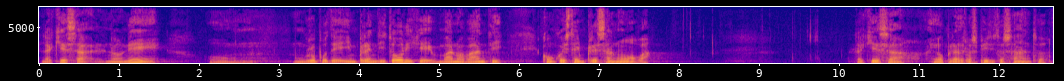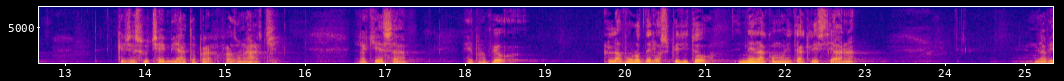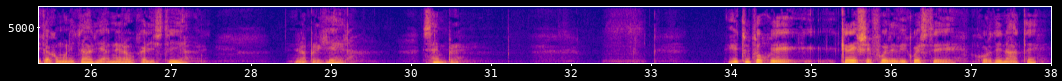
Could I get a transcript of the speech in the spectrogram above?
la Chiesa non è un, un gruppo di imprenditori che vanno avanti con questa impresa nuova. La Chiesa è opera dello Spirito Santo che Gesù ci ha inviato per radunarci. La Chiesa è proprio il lavoro dello Spirito nella comunità cristiana, nella vita comunitaria, nell'Eucaristia, nella preghiera, sempre. E tutto che cresce fuori di queste coordinate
